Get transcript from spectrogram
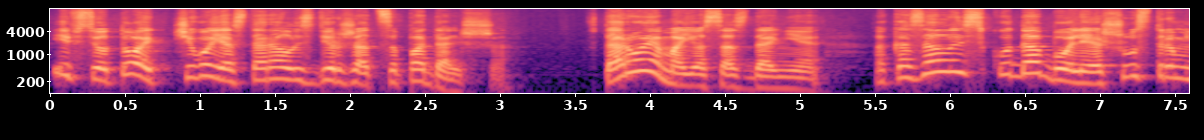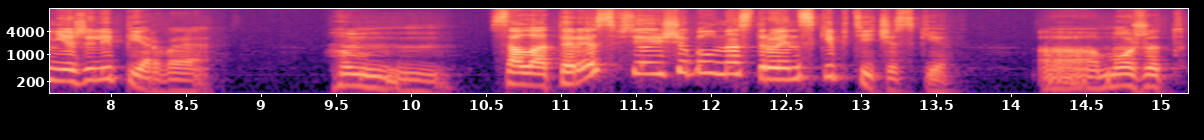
и все то, от чего я старалась держаться подальше. Второе мое создание оказалось куда более шустрым, нежели первое. Хм... Салат Терес все еще был настроен скептически. «А может,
